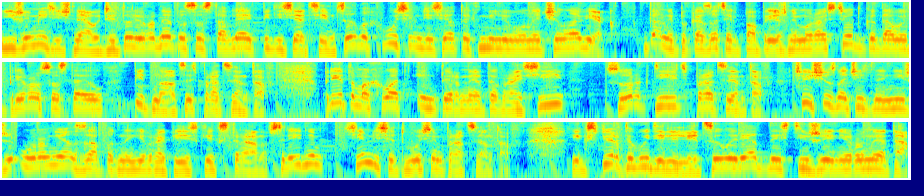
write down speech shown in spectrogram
ежемесячная аудитория Рунета составляет 57,8 миллиона человек. Данный показатель по-прежнему растет, годовой прирост составил 15%. При этом охват интернета в России 49%, все еще значительно ниже уровня западноевропейских стран, в среднем 78%. Эксперты выделили целый ряд достижений Рунета.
